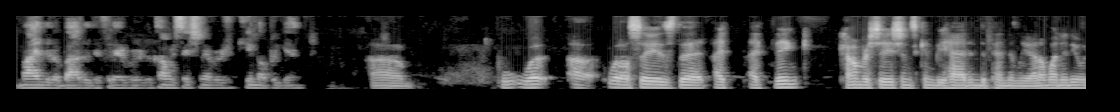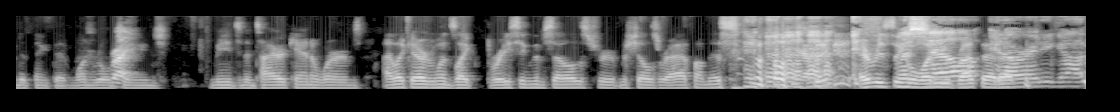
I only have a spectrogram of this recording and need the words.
minded about it if it ever the conversation ever came up again. um, what uh, what I'll say is that I I think conversations can be had independently. I don't want anyone to think that one rule Right. change means an entire can of worms. I like how everyone's like bracing themselves for Michelle's wrath on this. Yeah. Every single one of you brought that it up. already got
